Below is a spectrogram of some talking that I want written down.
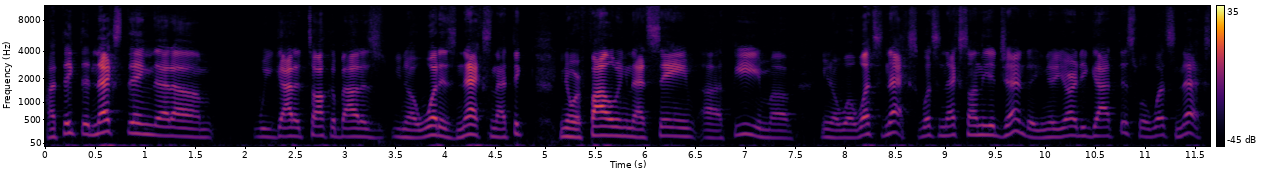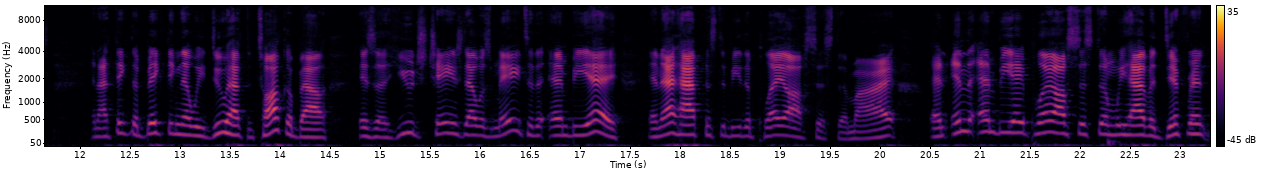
I think the next thing that um, we got to talk about is you know what is next, and I think you know we're following that same uh, theme of you know well what's next? What's next on the agenda? You know you already got this. Well, what's next? And I think the big thing that we do have to talk about is a huge change that was made to the NBA, and that happens to be the playoff system. All right, and in the NBA playoff system, we have a different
